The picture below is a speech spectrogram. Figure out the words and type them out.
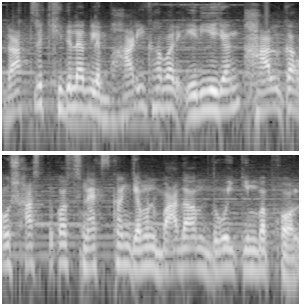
রাত্রে খিদে লাগলে ভারী খাবার এড়িয়ে যান। হালকা ও স্বাস্থ্যকর স্ন্যাক্স খান, যেমন বাদাম, দই কিংবা ফল।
